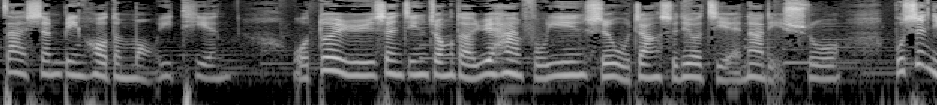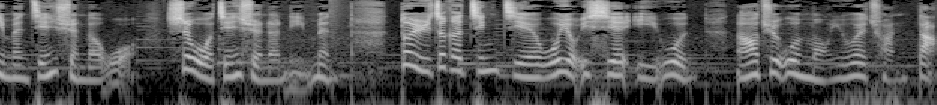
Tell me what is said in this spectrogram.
在生病后的某一天，我对于圣经中的约翰福音十五章十六节那里说：“不是你们拣选了我，是我拣选了你们。”对于这个经节，我有一些疑问，然后去问某一位传道，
